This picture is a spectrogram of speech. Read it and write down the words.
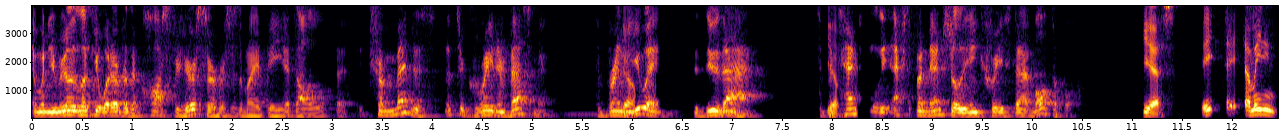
And when you really look at whatever the cost for your services might be, it's all tremendous. That's a great investment to bring yep. you in to do that to yep. potentially exponentially increase that multiple. Yes. It, it, I mean,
